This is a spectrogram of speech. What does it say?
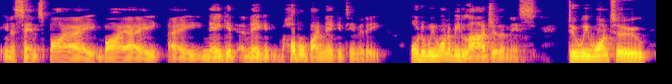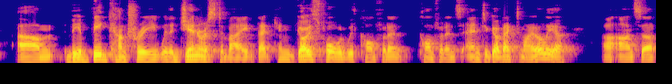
in a sense by a, by a, a negative, a negative, hobbled by negativity? Or do we want to be larger than this? Do we want to um, be a big country with a generous debate that can go forward with confident confidence and to go back to my earlier uh, answer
